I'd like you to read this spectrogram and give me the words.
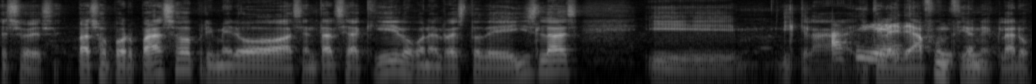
eso es, paso por paso, primero asentarse aquí, luego en el resto de islas y, que, la, y que la idea funcione, claro.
